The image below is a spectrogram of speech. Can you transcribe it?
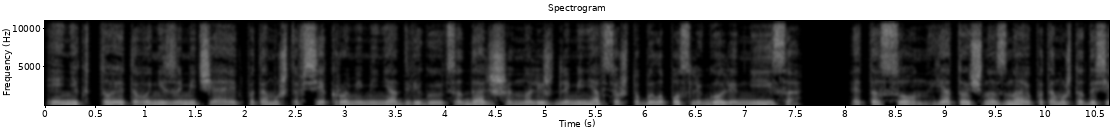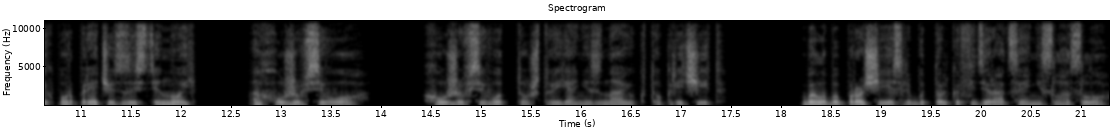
И никто этого не замечает, потому что все, кроме меня, двигаются дальше, но лишь для меня все, что было после Голин Нииса, это сон, я точно знаю, потому что до сих пор прячусь за стеной. А хуже всего, хуже всего то, что я не знаю, кто кричит. Было бы проще, если бы только Федерация несла зло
